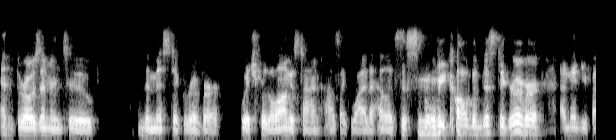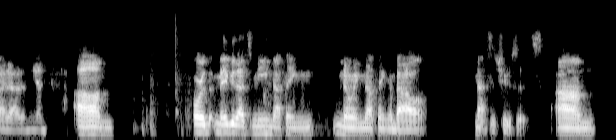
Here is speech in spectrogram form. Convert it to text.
And throws him into the Mystic River, which for the longest time I was like, why the hell is this movie called The Mystic River? And then you find out in the end. Um, or maybe that's me nothing knowing nothing about Massachusetts. Um,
